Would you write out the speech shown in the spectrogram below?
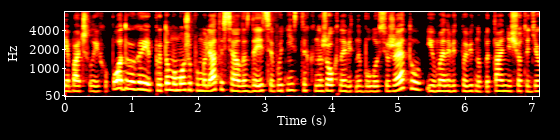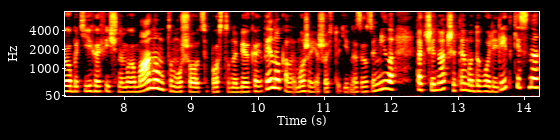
Я бачила їх у подруги. При тому можу помилятися, але здається, в одній з тих книжок навіть не було сюжету. І у мене відповідно питання, що тоді робить її графічним романом, тому що це просто набір картинок, але може я щось тоді не зрозуміла. Так чи інакше, тема доволі рідкісна.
